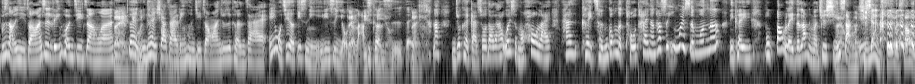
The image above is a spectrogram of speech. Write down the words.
不是脑筋急转弯，是灵魂急转弯。对对，你可以下载灵魂急转弯，就是可能在哎，我记得迪士尼一定是有的啦，皮克斯对。那你就可以感受到他为什么后来他可以成功的投胎呢？他是因为什么呢？你可以不暴雷的让你们去欣赏一下。前面只有稍微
